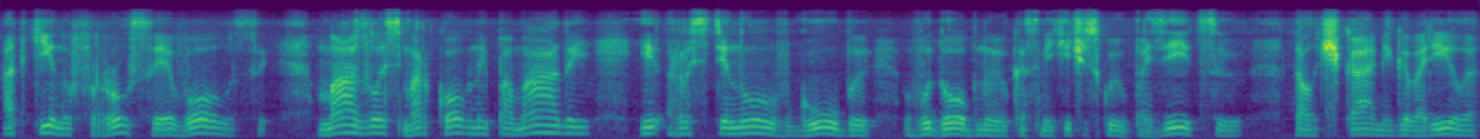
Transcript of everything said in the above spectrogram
откинув русые волосы, мазалась морковной помадой и, растянув губы в удобную косметическую позицию, толчками говорила,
